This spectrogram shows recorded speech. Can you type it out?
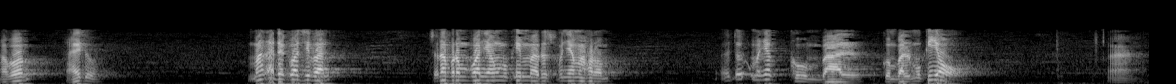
Makum? Nah itu. Mana ada kewajiban? Seorang perempuan yang mukim harus punya mahram. Itu namanya gombal, gombal mukio. Nah,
